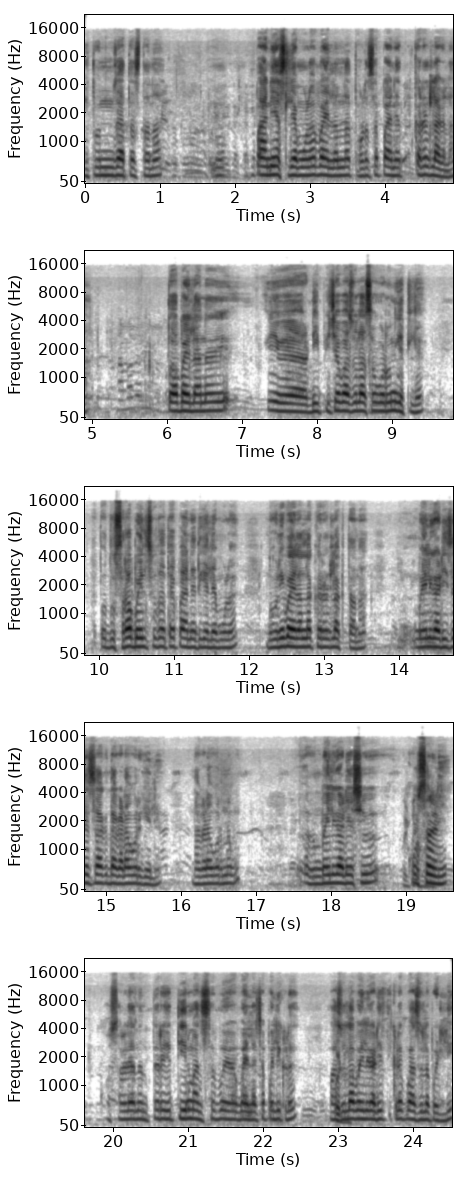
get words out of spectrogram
इथून जात असताना अं, पाणी असल्यामुळं बैलांना थोडासा पाण्यात करंट लागला. त्या बैलानं डी पीच्या बाजूला असं ओढून घेतलं. तो दुसरा बैलसुद्धा त्या पाण्यात गेल्यामुळं दोन्ही बैलांना करंट लागताना बैलगाडीचं चाक दगडावर गेलं. दगडावरनं बैलगाडी अशी कोसळली. कोसळल्यानंतर हे तीन माणसं बै बैलाच्या पलीकडं बाजूला बैलगाडी तिकडे बाजूला पडली.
